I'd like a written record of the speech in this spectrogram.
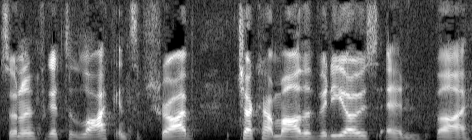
So don't forget to like and subscribe, check out my other videos, and bye.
